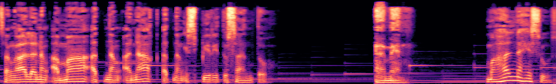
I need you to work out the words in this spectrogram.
Sa ngalan ng Ama at ng Anak at ng Espiritu Santo. Amen. Mahal na Jesus,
